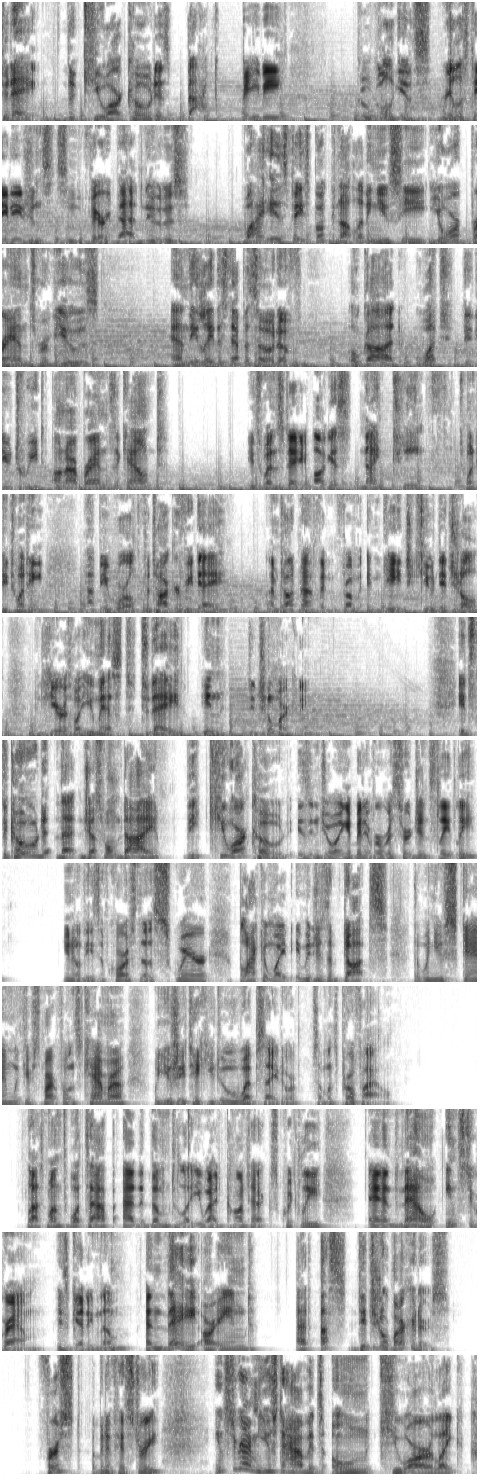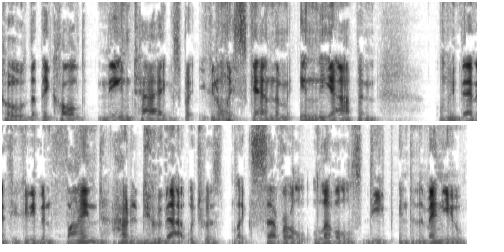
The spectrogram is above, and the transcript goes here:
Today, the QR code is back, baby. Google gives real estate agents some very bad news. Why is Facebook not letting you see your brand's reviews? And the latest episode of Oh God, what did you tweet on our brand's account? It's Wednesday, August 19th, 2020. Happy World Photography Day. I'm Tod Maffin from EngageQ Digital, and here is what you missed today in digital marketing. It's the code that just won't die. The QR code is enjoying a bit of a resurgence lately. You know these, of course, those square black and white images of dots that when you scan with your smartphone's camera will usually take you to a website or someone's profile. Last month, WhatsApp added them to let you add contacts quickly, and now Instagram is getting them, and they are aimed at us digital marketers. First, a bit of history. Instagram used to have its own QR like code that they called name tags, but you could only scan them in the app and only then if you could even find how to do that, which was like several levels deep into the menu.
